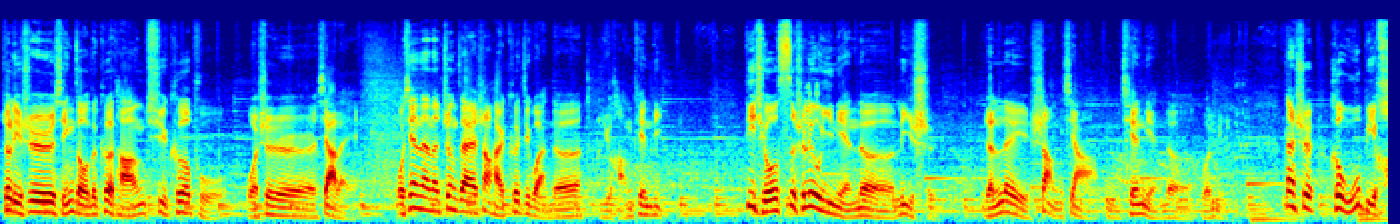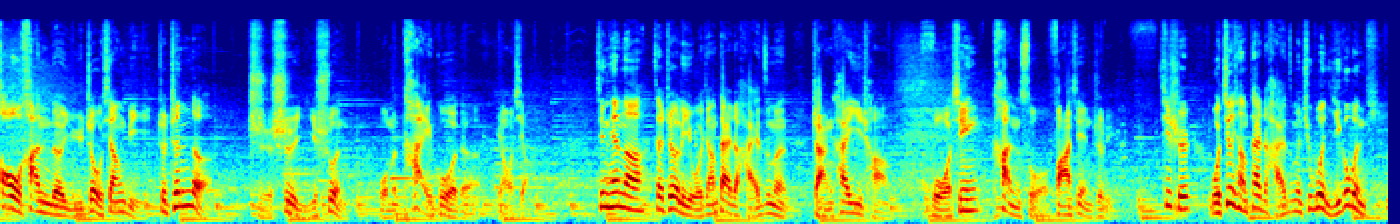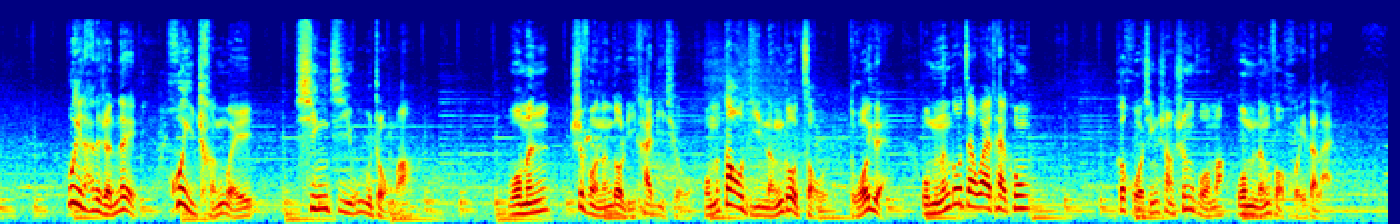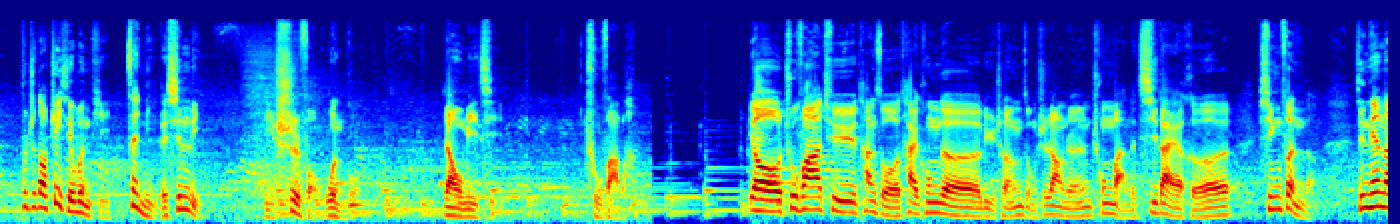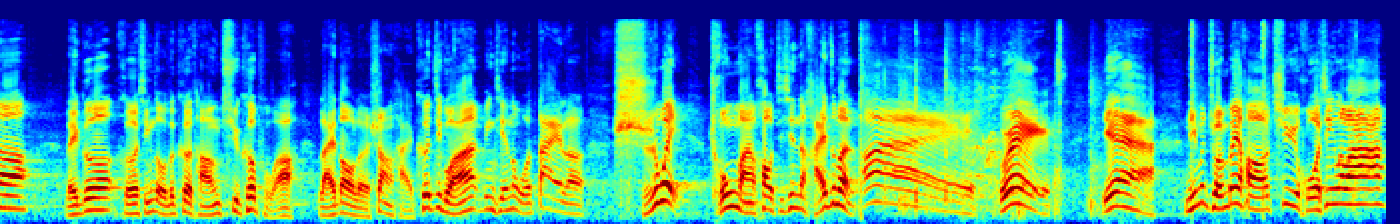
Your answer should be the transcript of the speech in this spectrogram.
这里是行走的课堂去科普，我是夏磊。我现在呢正在上海科技馆的宇航天地。地球四十六亿年的历史，人类上下五千年的文明，但是和无比浩瀚的宇宙相比，这真的只是一瞬，我们太过的渺小。今天呢，在这里我将带着孩子们展开一场火星探索发现之旅。其实我就想带着孩子们去问一个问题：未来的人类会成为星际物种吗？我们是否能够离开地球？我们到底能够走多远？我们能够在外太空和火星上生活吗？我们能否回得来？不知道这些问题在你的心里，你是否问过？让我们一起出发吧。要出发去探索太空的旅程，总是让人充满了期待和兴奋的。今天呢，磊哥和行走的课堂去科普啊，来到了上海科技馆，并且呢，我带了十位充满好奇心的孩子们。嗨，Great，耶！你们准备好去火星了吗？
